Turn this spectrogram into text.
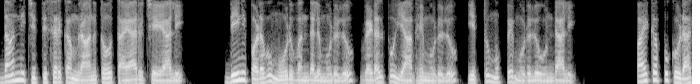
దాన్ని చిత్తిసరకం రానుతో తయారు చేయాలి. దీని పొడవు మూడు వందలు మూడులు వెడల్పు యాభై మూడులు ఎత్తు ముప్పై మూడులు ఉండాలి. పైకప్పు కూడా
